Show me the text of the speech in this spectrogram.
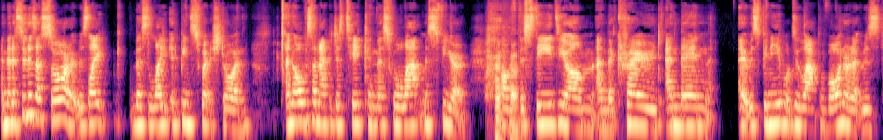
And then as soon as I saw her it was like this light had been switched on and all of a sudden I could just take in this whole atmosphere of the stadium and the crowd and then it was being able to do lap of honor it was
